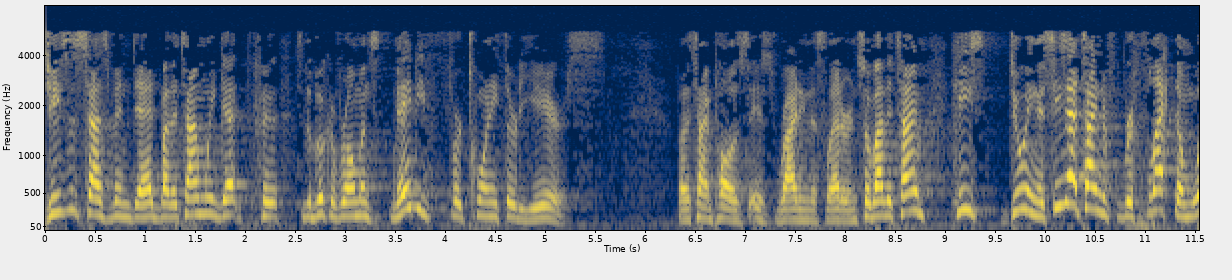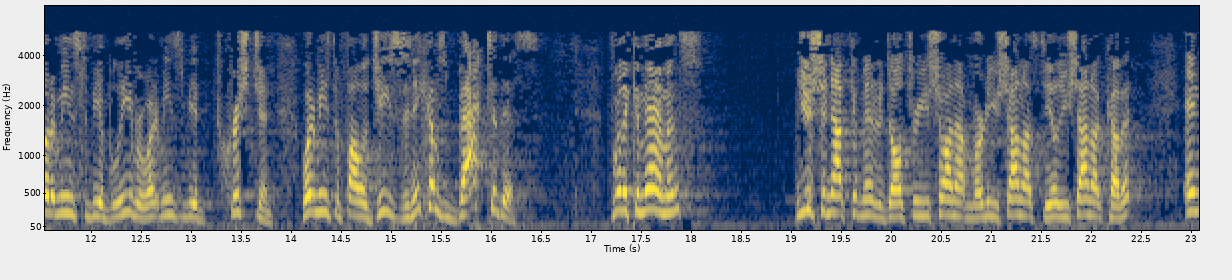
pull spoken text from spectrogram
Jesus has been dead. By the time we get to, the book of Romans, maybe for 20, 30 years, by the time Paul is, is writing this letter. And so by the time he's doing this, he's had time to reflect on what it means to be a believer, what it means to be a Christian, what it means to follow Jesus. And he comes back to this. For the commandments, you should not commit adultery. You shall not murder. You shall not steal. You shall not covet. And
